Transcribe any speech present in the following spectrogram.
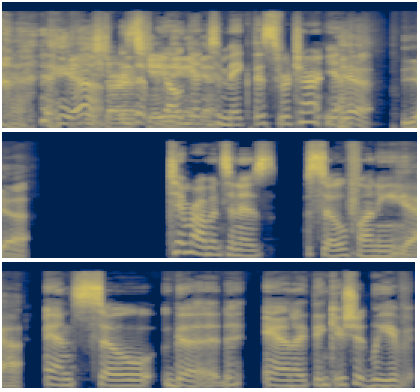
yeah, People started Is that we all get again. to make this return? Yeah. yeah, yeah, Tim Robinson is so funny yeah. and so good. And I think you should leave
